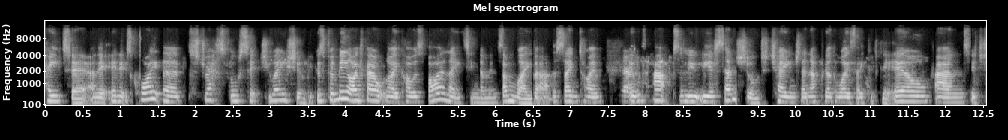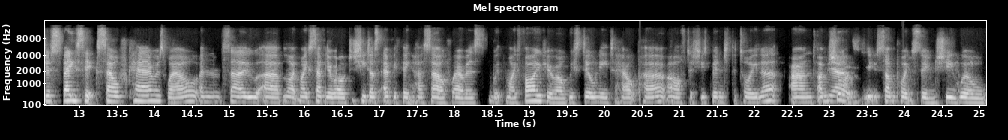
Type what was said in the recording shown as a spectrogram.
hate it and it and it's quite a stressful situation because for me I felt like I was violating them in some way but at the same time yeah it was absolutely essential to change their nappy, otherwise they could get ill. And it's just basic self care as well. And so, uh, like my seven year old, she does everything herself, whereas with my five year old, we still need to help her after she's been to the toilet. And I'm yeah. sure at some point soon she will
